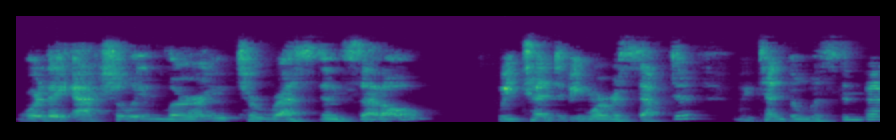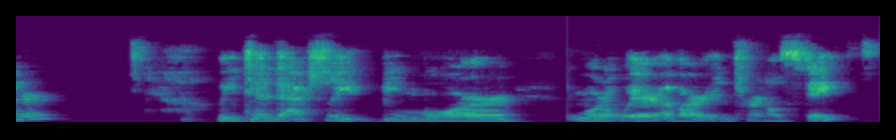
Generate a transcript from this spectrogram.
where they actually learn to rest and settle. We tend to be more receptive. We tend to listen better we tend to actually be more more aware of our internal states.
